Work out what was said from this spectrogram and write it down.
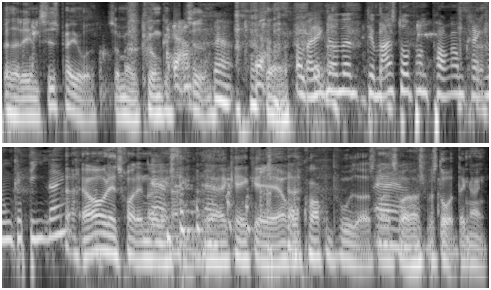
hvad hedder det, en tidsperiode, som er klunketiden. Ja. Så, Var det ikke noget med, det er meget store pong omkring nogle gardiner, ikke? jo, det tror jeg, det er noget. Ja. Jeg kan ikke uh, rokokopuder og sådan noget, Ja, ja. tror jeg også var stort dengang.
